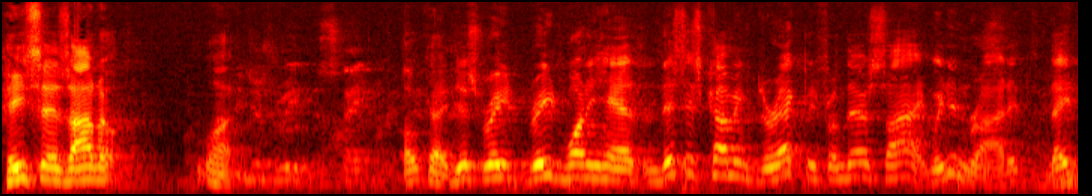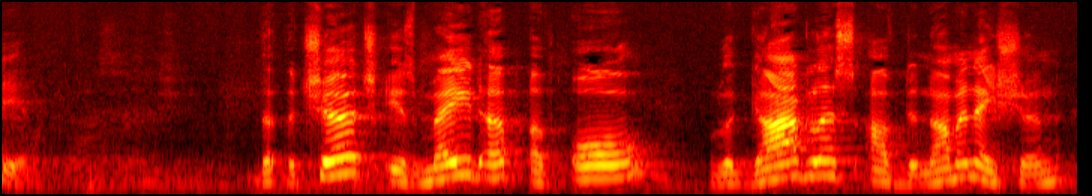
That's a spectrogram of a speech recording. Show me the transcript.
He says, I don't, what? You just read the statement. Okay, just read, read what he has. And this is coming directly from their side. We didn't write it, they did that the church is made up of all, regardless of denomination,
